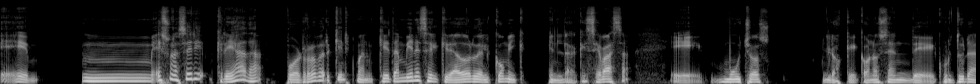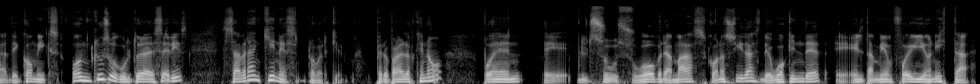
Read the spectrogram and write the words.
Eh, mm, es una serie creada por Robert Kirkman, que también es el creador del cómic en la que se basa. Eh, muchos los que conocen de cultura de cómics o incluso cultura de series sabrán quién es Robert Kirkman. Pero para los que no, pueden eh, su, obra más conocida es The Walking Dead. Eh, él también fue guionista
